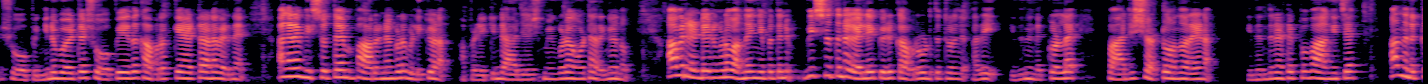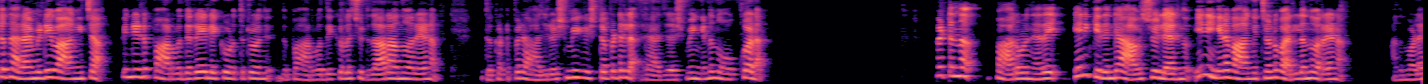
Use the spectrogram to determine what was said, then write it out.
ഷോപ്പിങ്ങിന് പോയിട്ട് ഷോപ്പ് ചെയ്ത കവറൊക്കെ ആയിട്ടാണ് വരുന്നത് അങ്ങനെ വിശ്വത്തെയും പാറുവിനെയും കൂടെ വിളിക്കണം അപ്പോഴേക്കും രാജലക്ഷ്മിയും കൂടെ അങ്ങോട്ട് ഇറങ്ങി വന്നു. അവർ രണ്ടുപേരും കൂടെ വന്നു കഴിഞ്ഞപ്പോഴത്തേനും വിശ്വത്തിന്റെ കയ്യിലേക്ക് ഒരു കവർ കൊടുത്തിട്ട് പറഞ്ഞു അതെ ഇത് നിനക്കുള്ള പാന്റ് ഷർട്ടോ എന്ന് പറയണം. ഇതെന്തിനായിട്ട് ഇപ്പൊ വാങ്ങിച്ചേ? ആ നിനക്ക് തരാൻ വേണ്ടി വാങ്ങിച്ച. പിന്നീട് പാർവതിയുടെ കയ്യിലേക്ക് കൊടുത്തിട്ട് പറഞ്ഞു ഇത് പാർവതിക്കുള്ള ചുരിദാറാന്ന് പറയണം. ഇത് കേട്ടപ്പോ രാജലക്ഷ്മിക്ക് ഇഷ്ടപ്പെട്ടില്ല. രാജലക്ഷ്മി ഇങ്ങനെ നോക്കുവാണ്. പെട്ടെന്ന് പാറു പറഞ്ഞതേ എനിക്കിതിന്റെ ആവശ്യമില്ലായിരുന്നു. ഇനി ഇങ്ങനെ വാങ്ങിച്ചോണ്ട് വരില്ലെന്ന് പറയണം. അതുപോലെ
